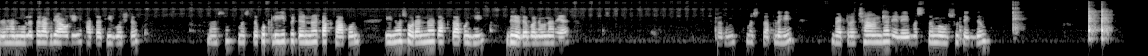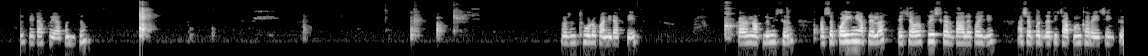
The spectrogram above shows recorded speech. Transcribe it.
लहान मुलं तर अगदी आवडीने खातात ही गोष्ट. असं मस्त कुठलीही पिठं न टाकता आपण इनो सोडा न टाकता आपण ही धिरडं बनवणार आहे तर मस्त आपलं हे बॅटर छान झालेलं आहे. मस्त मऊसूत एकदम. ते टाकूया आपण इथं. अजून थोडं पाणी टाकते. कारण आपलं मिश्रण असं पळीने आपल्याला त्याच्यावर प्रेस करता आलं पाहिजे. अशा पद्धतीचं आपण करायचं इथं.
